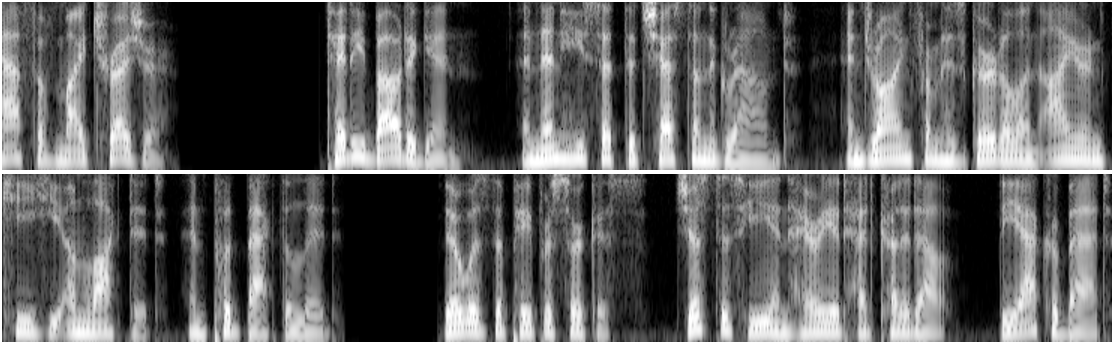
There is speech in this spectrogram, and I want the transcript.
half of my treasure. Teddy bowed again, and then he set the chest on the ground, and drawing from his girdle an iron key, he unlocked it and put back the lid. There was the paper circus, just as he and Harriet had cut it out the acrobat,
